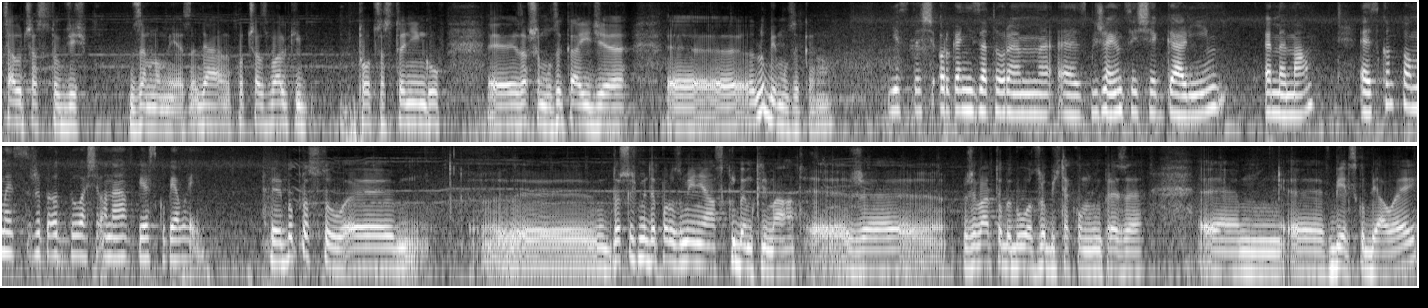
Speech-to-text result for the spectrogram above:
cały czas to gdzieś ze mną jest. Ja podczas walki, podczas treningów e, zawsze muzyka idzie. E, lubię muzykę. No. Jesteś organizatorem e, zbliżającej się gali MMA. E, Skąd pomysł, żeby odbyła się ona w Bielsku Białej? Y, Po prostu y, y, doszliśmy do porozumienia z klubem Klimat, y, że, że warto by było zrobić taką imprezę y, w Bielsku Białej.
